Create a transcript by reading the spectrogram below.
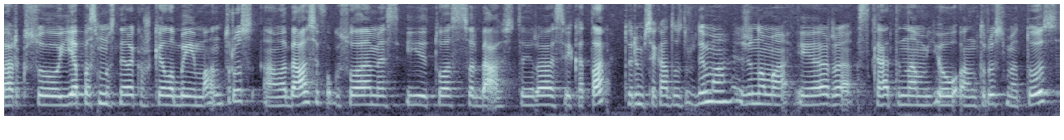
perksų, jie pas mus nėra kažkokie labai įmantrus, labiausiai fokusuojamės į tuos svarbiausius. Tai yra sveikata, turim sveikatos draudimą, žinoma, ir skatinam jau antrus metus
